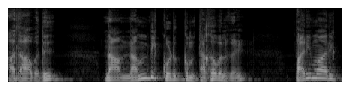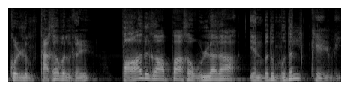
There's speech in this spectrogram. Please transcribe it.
அதாவது நாம் நம்பிக் கொடுக்கும் தகவல்கள் பரிமாறிக்கொள்ளும் தகவல்கள் பாதுகாப்பாக உள்ளதா என்பது முதல் கேள்வி.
